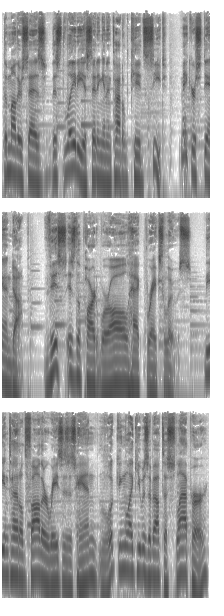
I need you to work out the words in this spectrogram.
The mother says, This lady is sitting in entitled kid's seat. Make her stand up. This is the part where all heck breaks loose. The entitled father raises his hand, looking like he was about to slap her.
